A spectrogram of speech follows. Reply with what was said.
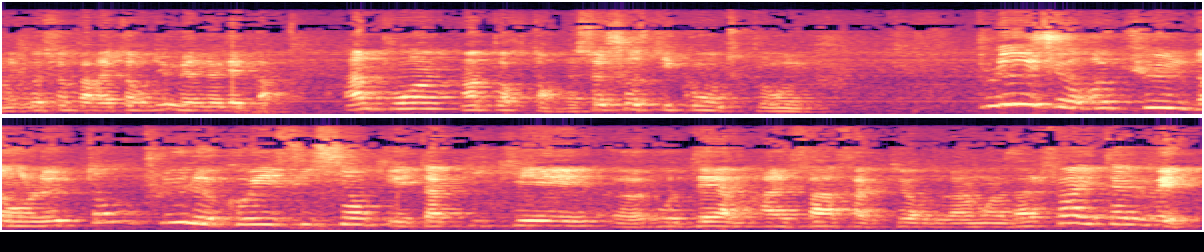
l'équation paraît tordue, mais elle ne l'est pas. Un point important, la seule chose qui compte pour nous. Plus je recule dans le temps, plus le coefficient qui est appliqué euh, au terme alpha facteur de 1 moins alpha est élevé.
